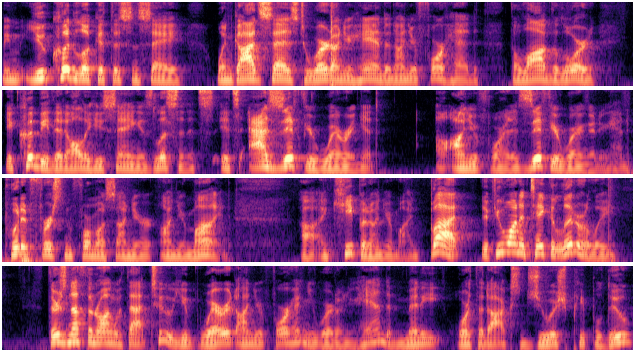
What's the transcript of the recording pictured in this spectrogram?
I mean, you could look at this and say, when God says to wear it on your hand and on your forehead, the law of the Lord, it could be that all he's saying is, listen, it's it's as if you're wearing it uh, on your forehead, as if you're wearing it on your hand. Put it first and foremost on your on your mind, uh, and keep it on your mind. But if you want to take it literally, there's nothing wrong with that too. You wear it on your forehead and you wear it on your hand, and many Orthodox Jewish people do,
